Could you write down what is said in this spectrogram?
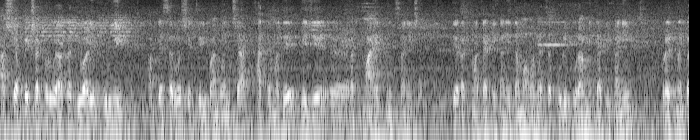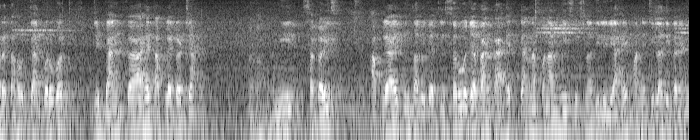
अशी अपेक्षा करूया का? दिवाळीपूर्वी आपल्या सर्व शेतकरी बांधवांच्या खात्यामध्ये हे जे रकमा आहेत नुकसानीचे ते रकमा त्या ठिकाणी जमा होण्याचा पुरेपूर आम्ही त्या ठिकाणी प्रयत्न करत आहोत. त्याचबरोबर जे बँका आहेत आपल्याकडच्या मी सकाळीच आपल्या ऐकून तालुक्यातील सर्व ज्या बँका आहेत त्यांना पण आम्ही सूचना दिलेली आहे. मान्य जिल्हाधिकाऱ्यांनी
